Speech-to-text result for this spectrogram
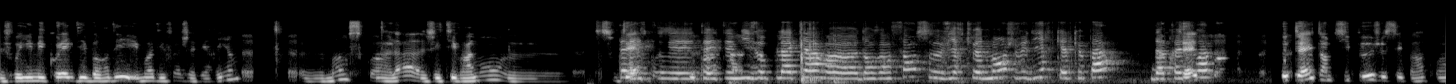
je voyais mes collègues débordés et moi, des fois, j'avais rien. Euh, mince, quoi. Là, j'étais vraiment euh, sous Tu as été mise au placard euh, dans un sens, virtuellement, je veux dire, quelque part, d'après toi? Peut-être un petit peu, je sais pas, quoi.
